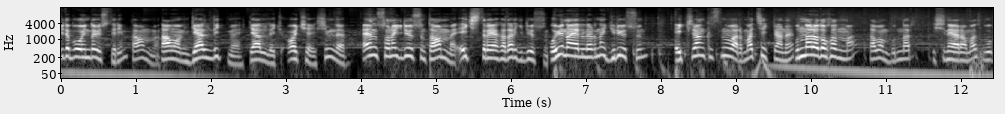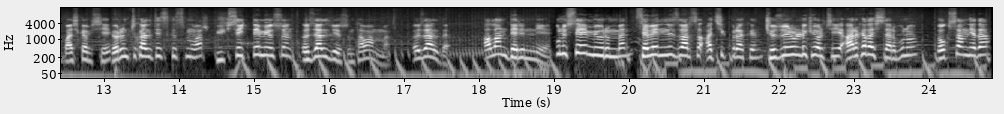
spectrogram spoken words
Bir de bu oyunda göstereyim tamam mı? Tamam geldik mi? Geldik. Okey. Şimdi en sona gidiyorsun tamam mı? Ekstraya kadar gidiyorsun. Oyun ayarlarına giriyorsun. Ekran kısmı var maç ekranı. Bunlara dokunma. Tamam bunlar işine yaramaz. Bu başka bir şey. Görüntü kalitesi kısmı var. Yüksek demiyorsun, özel diyorsun tamam mı? Özel de. Alan derinliği. Bunu sevmiyorum ben. Seveniniz varsa açık bırakın. Çözünürlük ölçeği. Arkadaşlar bunu 90 ya da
